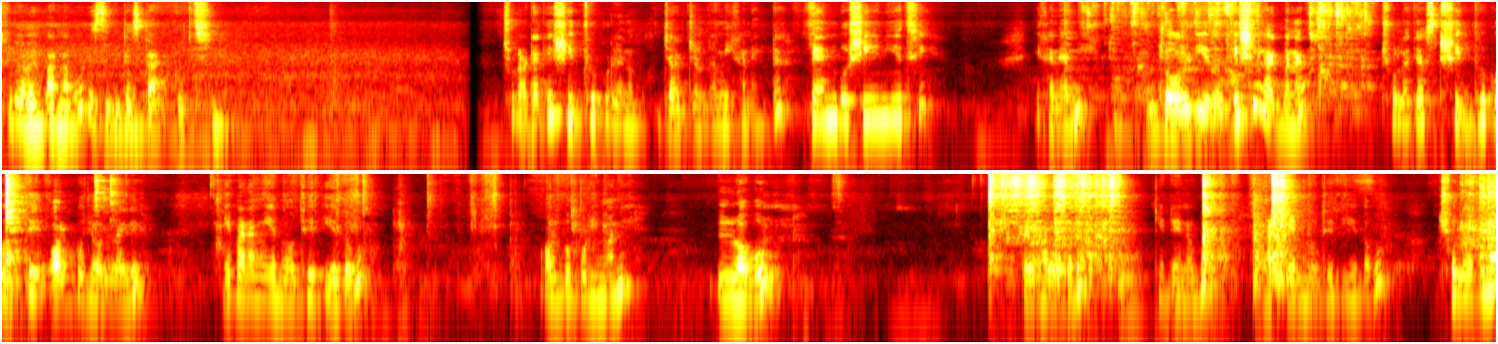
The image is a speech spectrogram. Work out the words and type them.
কীভাবে বানাবো রেসিপিটা স্টার্ট করছি। ছোলাটাকে সিদ্ধ করে নেব, যার জন্য আমি এখানে একটা প্যান বসিয়ে নিয়েছি। এখানে আমি জল দিয়ে দেবো। বেশি লাগবে না, ছোলা জাস্ট সিদ্ধ করতে অল্প জল লাগে। এবার আমি এর মধ্যে দিয়ে দেবো অল্প পরিমাণে লবণ। এটাকে ভালো করে কেটে নেব। আর এর মধ্যে দিয়ে দেবো ছোলাগুলো।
